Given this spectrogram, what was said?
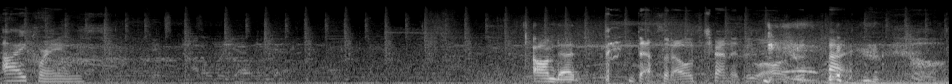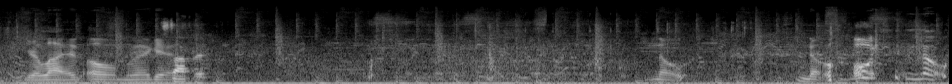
Iframes. Oh, I'm dead. That's what I was trying to do all this time. You're live. Oh my god. Stop it. No. No. Oh no.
